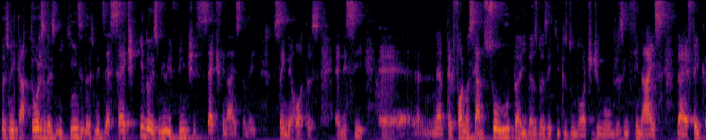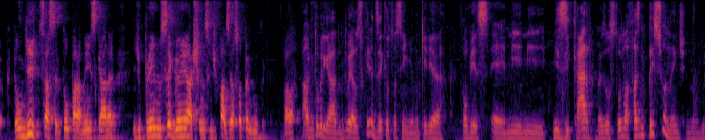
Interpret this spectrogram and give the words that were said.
2014, 2015, 2017 e 2020, sete finais também sem derrotas é, nesse é, né, performance absoluta aí das duas equipes do norte de Londres em finais da FA Cup. Então, Gui, você acertou, parabéns, cara. E de prêmio você ganha a chance de fazer a sua pergunta. Cara. Vai lá. Ah, muito obrigado, muito obrigado. Eu só queria dizer que eu tô assim, eu não queria talvez é, me, me, me zicar, mas eu estou numa fase impressionante no, no.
